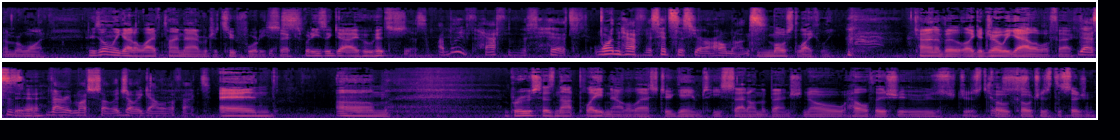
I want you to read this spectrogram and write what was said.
number one. And he's only got a lifetime average of 246, Yes. but he's a guy who hits yes. I believe half of his hits, more than half of his hits this year are home runs. most likely. kind of a, like a Joey Gallo effect. Yeah, this is Yeah. very much so a Joey Gallo effect. And um, Bruce has not played now the last two games. He sat on the bench. No health issues, just, co- Just- coach's decision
